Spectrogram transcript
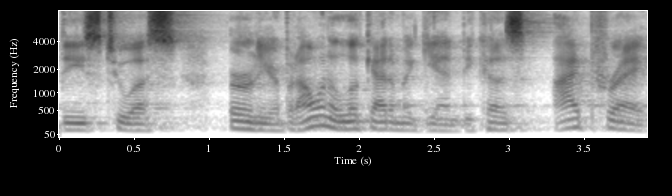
these to us earlier, but I want to look at them again because I pray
